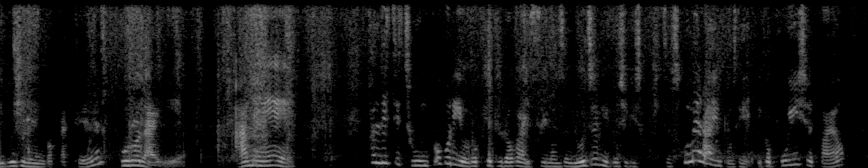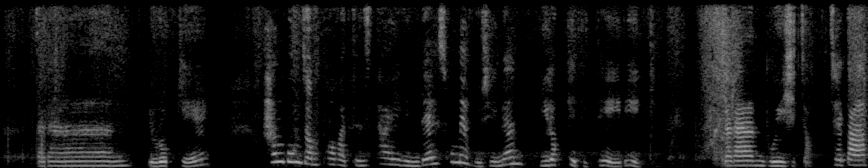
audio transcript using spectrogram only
입으시는 것 같은 그런 아이예요. 안에 퀄리티 좋은 뽀글이 이렇게 들어가 있으면서 요즘 입으시기 좋겠죠. 소매 라인 보세요. 이거 보이실까요? 짜란 이렇게 항공 점퍼 같은 스타일인데 소매 보시면 이렇게 디테일이 짜란 보이시죠? 제가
